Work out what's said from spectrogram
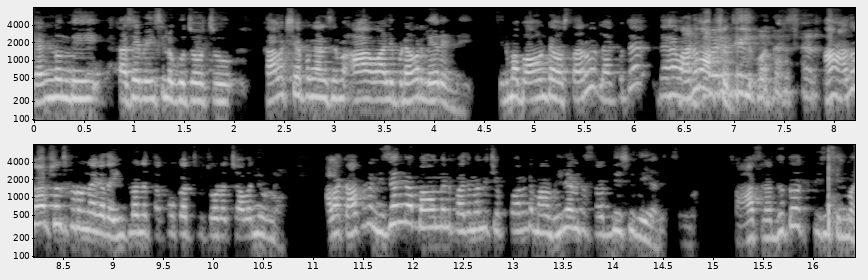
ఎండ్ ఉంది కాసేపు ఏసీలో కూర్చోవచ్చు. కాలక్షేపం కానీ సినిమా ఆ, వాళ్ళు ఇప్పుడు ఎవరు లేరండి. సినిమా బాగుంటే వస్తారు లేకపోతే they have other options other options కూడా ఉన్నాయి కదా. ఇంట్లోనే తక్కువ ఖర్చు చూడొచ్చు అవన్నీ ఉన్నాయి. అలా కాకుండా నిజంగా బాగుందని పది మంది చెప్పుకోవాలంటే మనం వీలైనంత శ్రద్ధ తీసి తీయాలి సినిమా. ఆ శ్రద్ధతో తీసిన సినిమా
